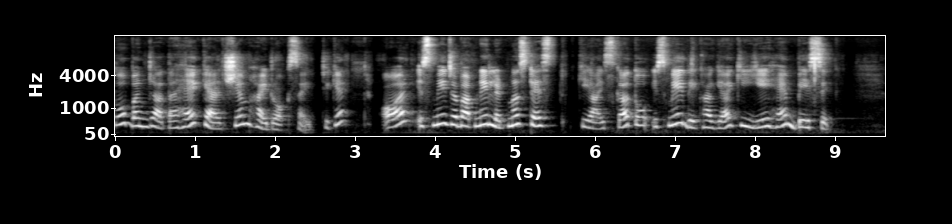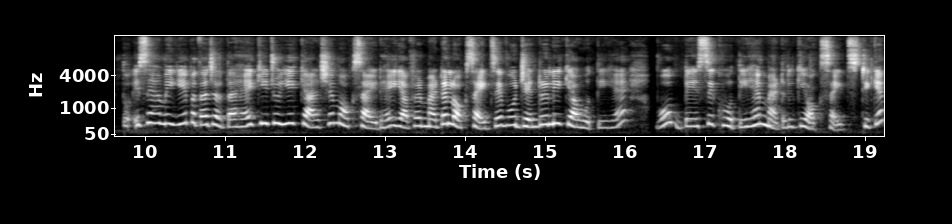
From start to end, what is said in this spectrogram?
तो बन जाता है कैल्शियम हाइड्रोक्साइड, ठीक है? और इसमें जब आपने लिटमस टेस्ट किया इसका तो इसमें देखा गया कि ये है बेसिक। तो इससे हमें ये पता चलता है कि जो ये कैल्शियम ऑक्साइड है या फिर मेटल ऑक्साइड्स है, वो जनरली क्या होती है? वो बेसिक होती है मेटल की ऑक्साइड्स, ठीक है?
